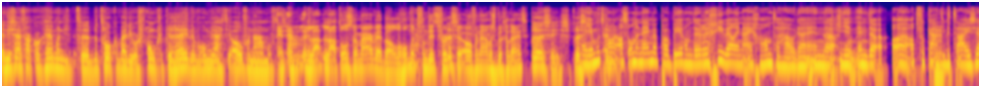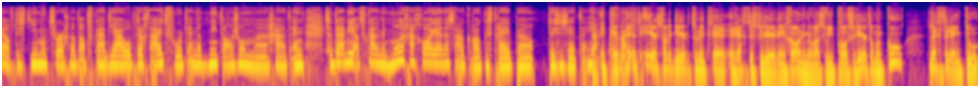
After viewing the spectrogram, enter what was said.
En die zijn vaak ook helemaal niet uh, betrokken bij die oorspronkelijke reden waarom je eigenlijk die overname of En, en la, laat ons nou maar, we hebben al honderd Ja. van dit soort uh, overnames begeleid. Precies, precies. Ja, je moet En- gewoon als ondernemer proberen om de regie wel in eigen hand te houden. En, Ja, eh, je, en de eh, advocaat Hm. die betaal je zelf. Dus je moet zorgen dat de advocaat jouw opdracht uitvoert en dat het niet andersom eh, gaat. En zodra die advocaten met modder gaan gooien, dan zou ik er ook een streep eh, tussen zetten. Ja, ik heb, het eerste wat ik leerde toen ik uh, rechten studeerde in Groningen was: wie procedeert om een koe, legt er een toe.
